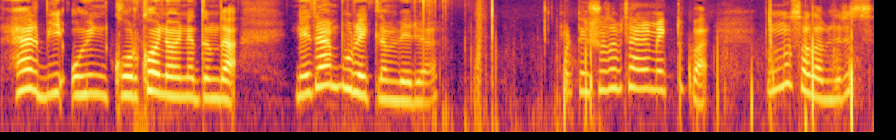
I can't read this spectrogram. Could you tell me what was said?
her bir oyun korku oyunu oynadığımda neden bu reklam veriyor? Bakın şurada bir tane mektup var. Bunu nasıl alabiliriz?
